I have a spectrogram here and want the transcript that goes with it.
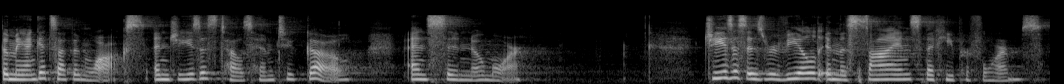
The man gets up and walks, and Jesus tells him to go and sin no more. Jesus is revealed in the signs that he performs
